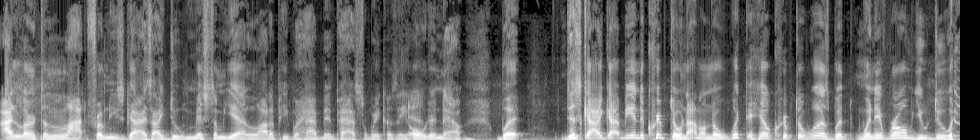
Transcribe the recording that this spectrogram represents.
I learned a lot from these guys. I do miss them. Yeah, a lot of people have been passed away because they're Yeah. older now. But this guy got me into crypto, and I don't know what the hell crypto was, but when in Rome, you do.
